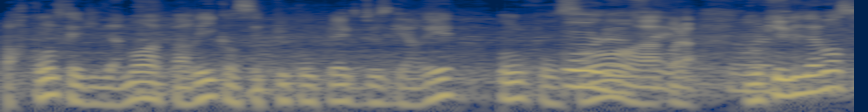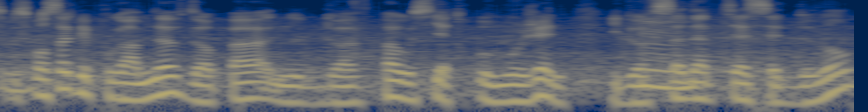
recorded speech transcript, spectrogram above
Par contre, évidemment, à Paris, quand c'est plus complexe de se garer, on consent. On à- voilà. On Donc évidemment, c'est pour ça que les programmes neufs doivent pas, ne doivent pas aussi être homogènes. Ils doivent Mhm. s'adapter à cette demande,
